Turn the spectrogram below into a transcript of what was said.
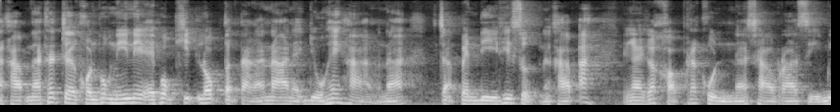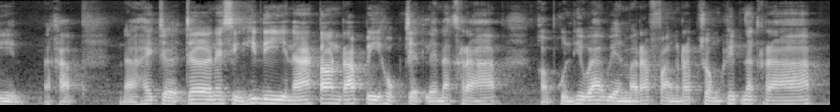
นะครับนะถ้าเจอคนพวกนี้นี่ไอ้พวกคิดลบต่างๆนานาเนี่ยอยู่ให้ห่างนะจะเป็นดีที่สุดนะครับอะยังไงก็ขอบพระคุณนะชาวราศีมีนนะครับนะให้เจอเจอในสิ่งที่ดีนะต้อนรับปี 67 เลยนะครับ ขอบคุณที่แวะเวียนมารับฟังรับชมคลิปนะครับ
